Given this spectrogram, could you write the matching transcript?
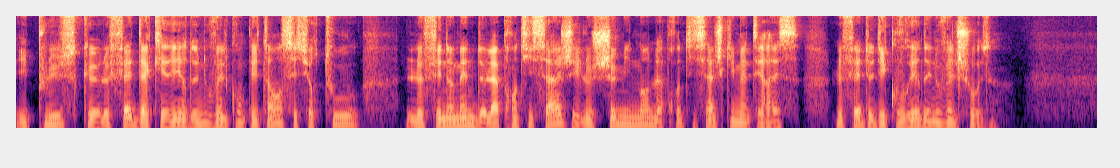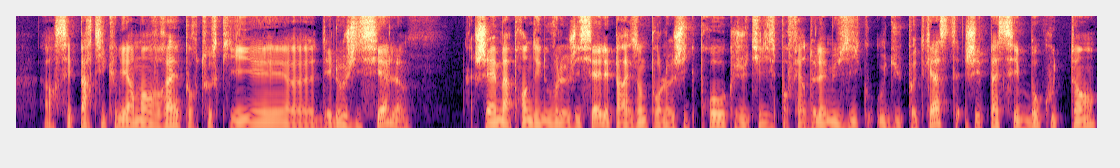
et plus que le fait d'acquérir de nouvelles compétences, c'est surtout le phénomène de l'apprentissage et le cheminement de l'apprentissage qui m'intéresse, le fait de découvrir des nouvelles choses. Alors c'est particulièrement vrai pour tout ce qui est euh, des logiciels, J'aime apprendre des nouveaux logiciels et par exemple pour Logic Pro que j'utilise pour faire de la musique ou du podcast, j'ai passé beaucoup de temps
